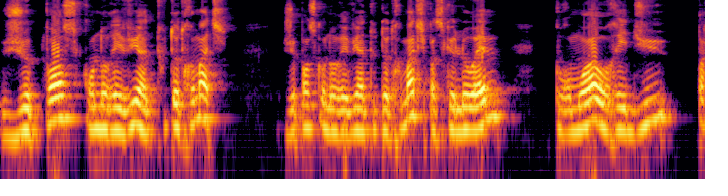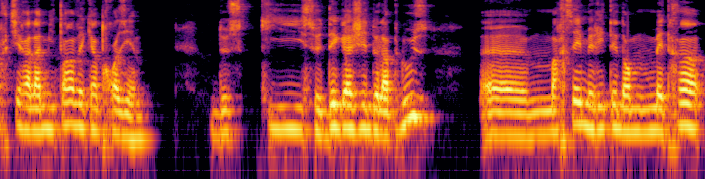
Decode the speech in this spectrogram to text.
je pense qu'on aurait vu un tout autre match. Je pense qu'on aurait vu un tout autre match parce que l'OM, pour moi, aurait dû partir à la mi-temps avec un troisième. De ce qui se dégageait de la pelouse, euh, Marseille méritait d'en mettre un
